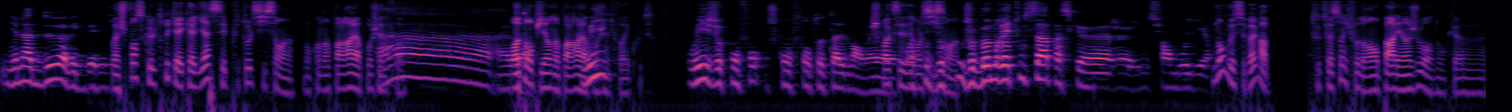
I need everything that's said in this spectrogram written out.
Il y en a deux avec Bendis. Ouais, je pense que le truc avec Alias, c'est plutôt le 601. Donc on en parlera la prochaine fois. ah, Bon, alors- tant pis, on en parlera la Oui. prochaine fois, écoute. Oui, je confonds, je confonds totalement. ouais. Je crois que c'était dans le Écoute, 600, Je, je gommerai tout ça parce que je, je me suis embrouillé. Non, mais c'est pas grave. De toute façon, il faudra en parler un jour, donc euh,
